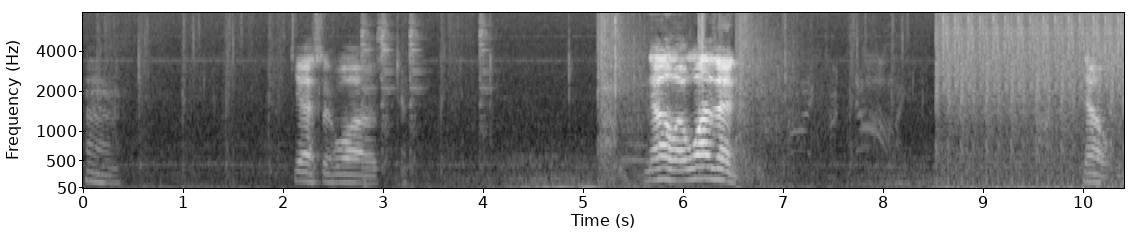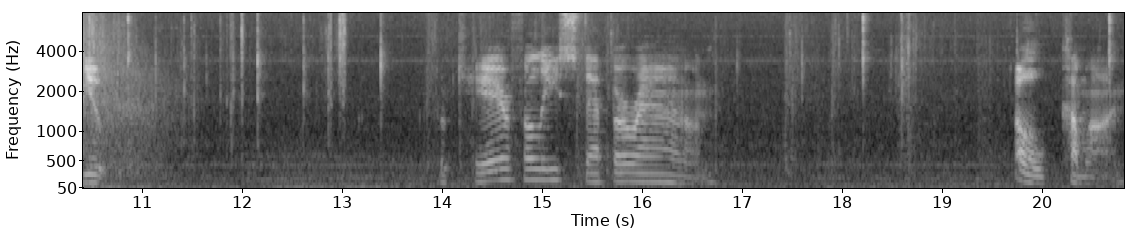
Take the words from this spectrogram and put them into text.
Hmm. Yes, it was. No, it wasn't. No, you. So carefully step around. Oh, come on.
